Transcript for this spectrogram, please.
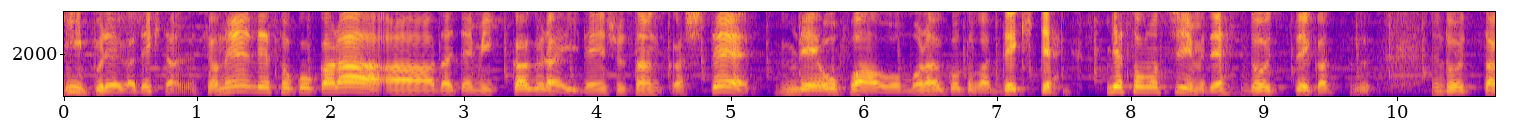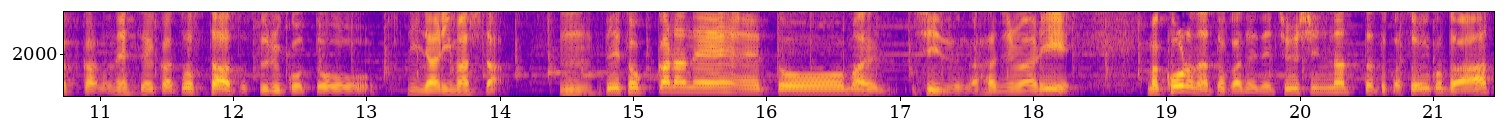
いいプレーができたんですよね。で、そこから、あだいたい3日ぐらい練習参加して、で、オファーをもらうことができて、で、そのチームでドイツ生活、ドイツサッカーのね、生活をスタートすることになりました。うん。で、そこからね、えっ、ー、と、まあ、シーズンが始まり、まあ、コロナとかでね、中止になったとかそういうことはあっ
